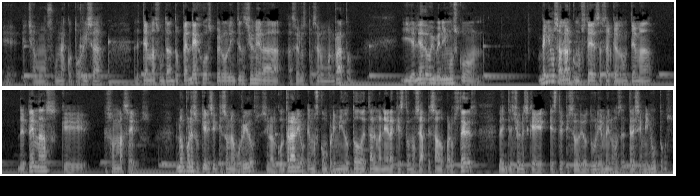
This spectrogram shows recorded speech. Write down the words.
eh, echamos una cotorriza de temas un tanto pendejos, pero la intención era hacerlos pasar un buen rato. Y el día de hoy venimos con... Venimos a hablar con ustedes acerca de un tema, de temas que, que son más serios. No por eso quiere decir que son aburridos, sino al contrario, hemos comprimido todo de tal manera que esto no sea pesado para ustedes la intención es que este episodio dure menos de 13 minutos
